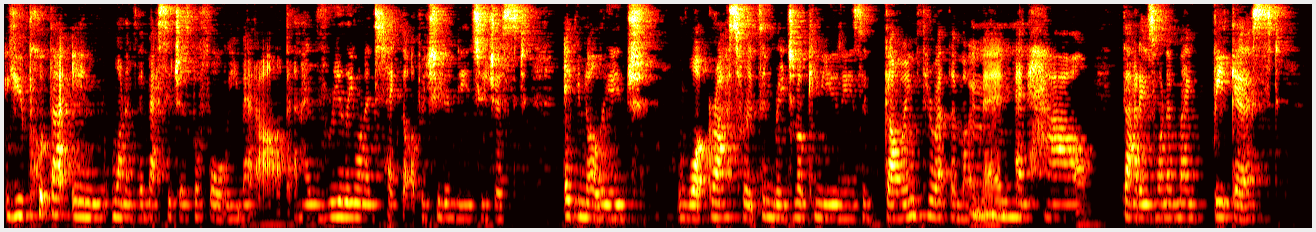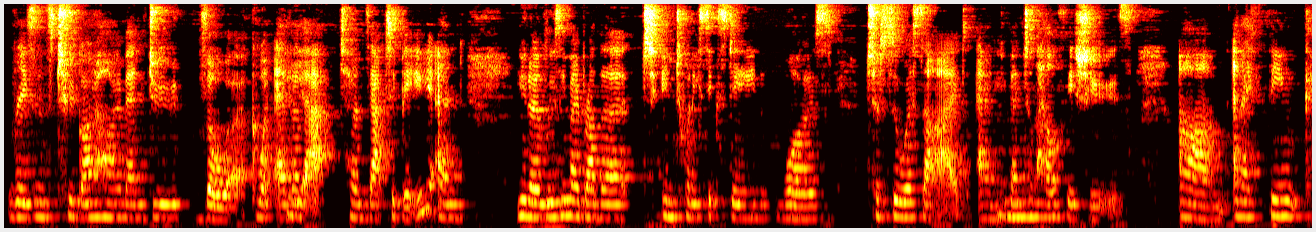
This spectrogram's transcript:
you put that in one of the messages before we met up, and I really wanted to take the opportunity to just acknowledge what grassroots and regional communities are going through at the moment Mm. and how that is one of my biggest reasons to go home and do the work, whatever Yeah. that turns out to be. And, you know, losing my brother t- in 2016 was to suicide and Mm. mental health issues. Um, and I think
